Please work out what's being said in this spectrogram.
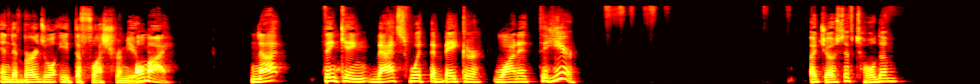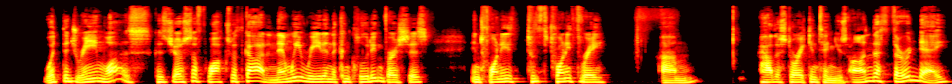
and the birds will eat the flesh from you. Oh my. not thinking that's what the baker wanted to hear. But Joseph told him what the dream was because Joseph walks with God. And then we read in the concluding verses in 20 to 23 um, how the story continues. On the third day,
